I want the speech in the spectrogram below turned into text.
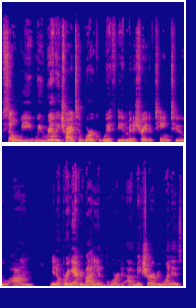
so we we really try to work with the administrative team to um, you know bring everybody on board, uh, make sure everyone is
